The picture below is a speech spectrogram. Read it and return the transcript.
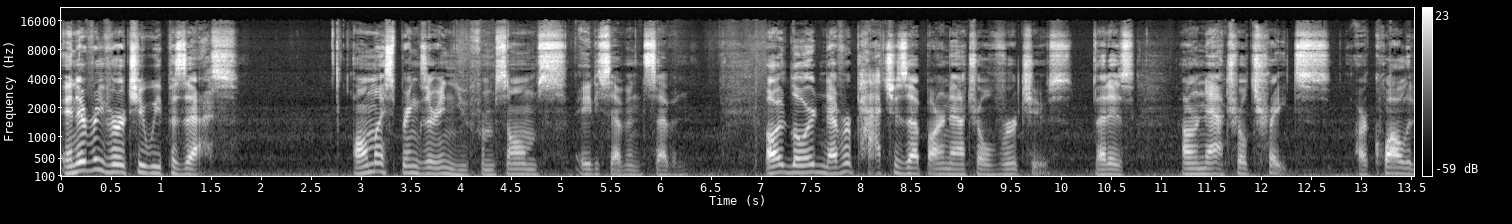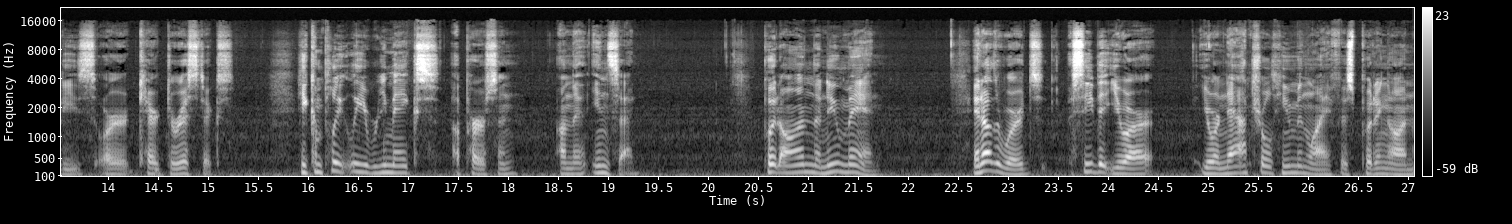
In every virtue we possess, all my springs are in you from Psalms 87 7. Our Lord never patches up our natural virtues, that is, our natural traits, our qualities, or characteristics. He completely remakes a person on the inside. Put on the new man. In other words, see that you are your natural human life is putting on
